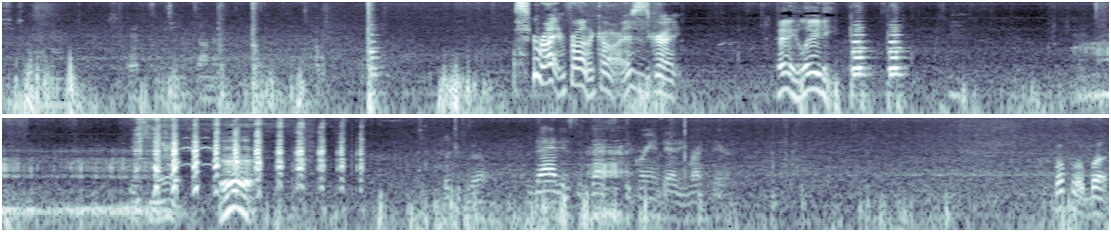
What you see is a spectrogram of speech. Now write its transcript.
She's- She's got some teens on her. It's right in front of the car. This is great. Hey, lady. Ugh. Look that. That is that's the granddaddy right there. Buffalo butt.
